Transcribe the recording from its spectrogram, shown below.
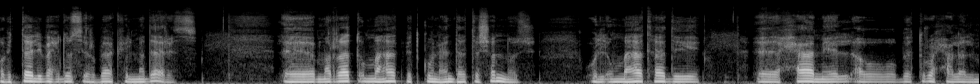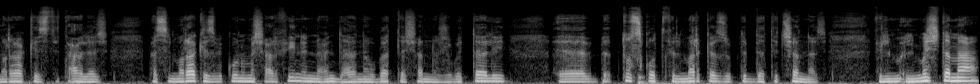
وبالتالي بيحدث إرباك في المدارس. آه، مرات أمهات بتكون عندها تشنج والأمهات هذه حامل أو بتروح على المراكز تتعالج بس المراكز بيكونوا مش عارفين إنه عندها نوبات تشنج وبالتالي آه، بتسقط في المركز وبتبدأ تتشنج. في المجتمع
